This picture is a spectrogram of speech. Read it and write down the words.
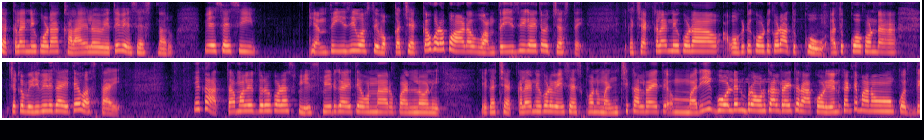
చెక్కలన్నీ కూడా కళాయిలో అయితే వేసేస్తున్నారు. వేసేసి ఎంత ఈజీగా వస్తాయి. ఒక్క చెక్క కూడా పాడవు. అంత ఈజీగా అయితే వచ్చేస్తాయి. ఇక చెక్కలన్నీ కూడా ఒకటికొకటి కూడా అతుక్కోవు. అతుక్కోకుండా చక్క విడివిడిగా అయితే వస్తాయి. ఇక అత్తమ్మలు ఇద్దరు కూడా స్పీడ్ స్పీడ్గా అయితే ఉన్నారు పనిలోని. ఇక చెక్కలన్నీ కూడా వేసేసుకొని మంచి కలర్ అయితే మరీ గోల్డెన్ బ్రౌన్ కలర్ అయితే రాకూడదు. ఎందుకంటే మనం కొద్ది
